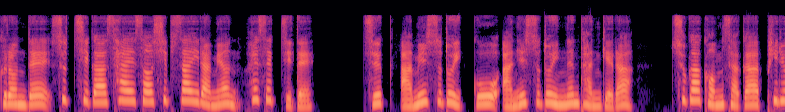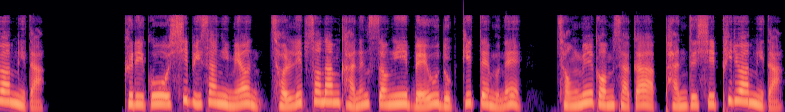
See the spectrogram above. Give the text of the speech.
그런데 수치가 4에서 14이라면 회색지대, 즉 암일 수도 있고 아닐 수도 있는 단계라 추가 검사가 필요합니다. 그리고 10 이상이면 전립선암 가능성이 매우 높기 때문에 정밀 검사가 반드시 필요합니다.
